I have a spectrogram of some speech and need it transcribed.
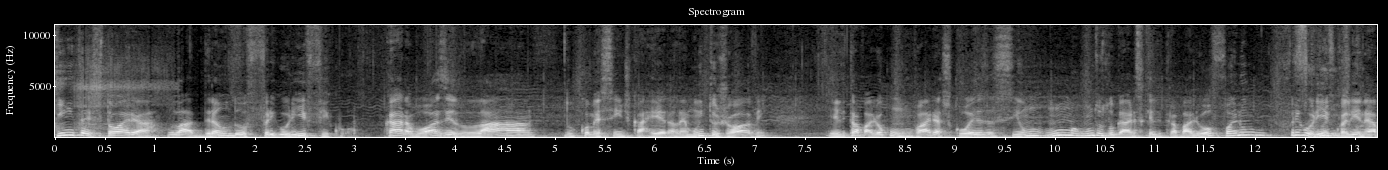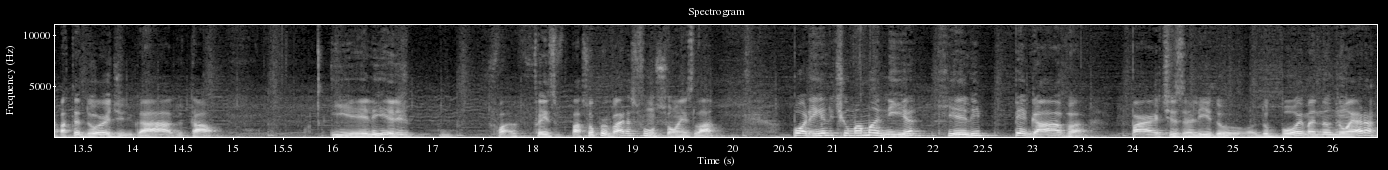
Quinta história, o ladrão do frigorífico. Cara, o Ozzy lá no comecinho de carreira, né, muito jovem, ele trabalhou com várias coisas e um, um, um dos lugares que ele trabalhou foi num frigorífico, Frigorífico. ali, né, abatedor de gado e tal. E ele, ele fez, passou por várias funções lá, porém ele tinha uma mania que ele pegava partes ali do, do boi, mas não, não era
